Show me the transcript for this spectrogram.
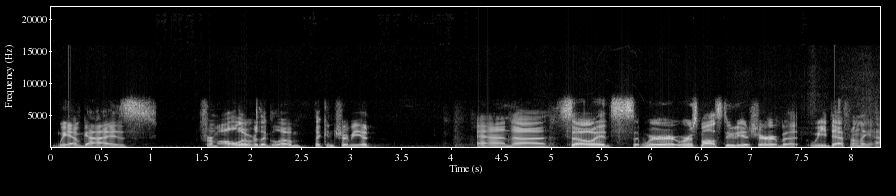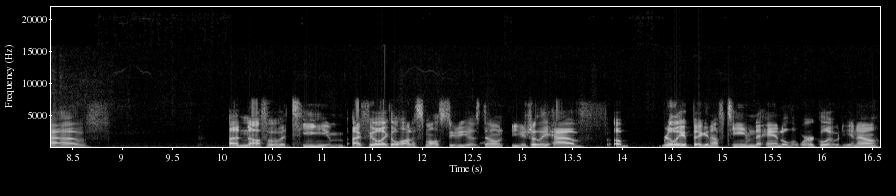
we have guys from all over the globe that contribute, and uh, so it's we're we're a small studio, sure, but we definitely have enough of a team. I feel like a lot of small studios don't usually have a really a big enough team to handle the workload, you know,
